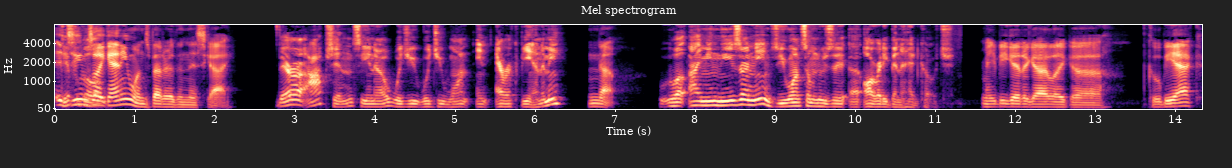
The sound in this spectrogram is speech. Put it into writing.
It seems like anyone's better than this guy. There are options, you know. Would you, would you want an Eric Bieniemy? No. Well, I mean, these are names. You want someone who's uh, already been a head coach. Maybe get a guy like uh, Kubiak.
